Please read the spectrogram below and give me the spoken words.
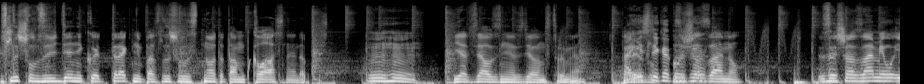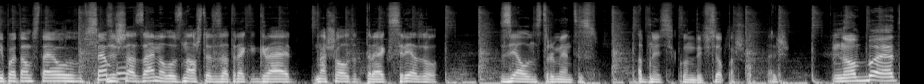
Слышал в заведении какой-то трек, не послышалась нота там классная, допустим. Угу. Я взял из нее, сделал инструмент. А если какой-то- Зашазамил. Зашазамил и потом вставил в сэмпл? Зашазамил, узнал, что это за трек играет, нашел этот трек, срезал, сделал инструмент из одной секунды, все, пошел дальше. Not bad.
